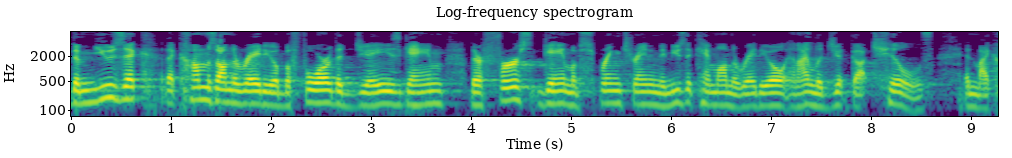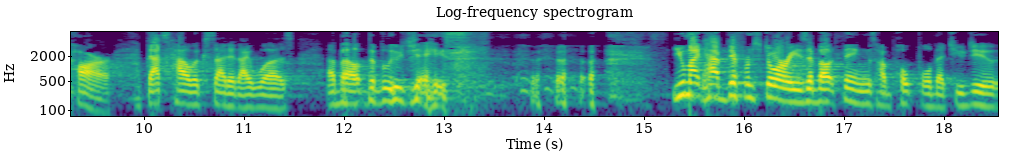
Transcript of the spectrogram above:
the music that comes on the radio before the Jays game, their first game of spring training, the music came on the radio and I legit got chills in my car. That's how excited I was about the Blue Jays. You might have different stories about things, I'm hopeful that you do,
